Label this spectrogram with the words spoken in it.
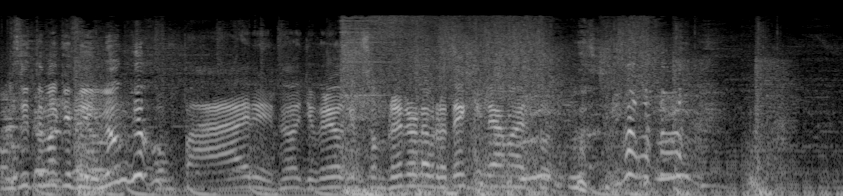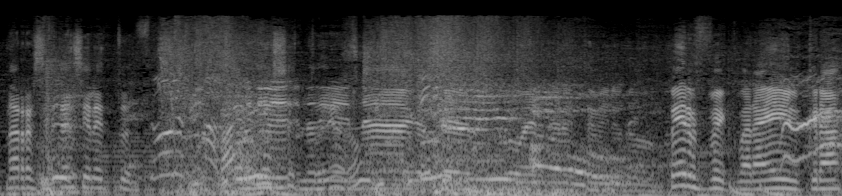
¿No hiciste más que Feiblón, viejo? Compadre, no, yo creo que el sombrero la protege y le da más stun. más resistencia al stun. No tiene, no tiene nada que hacer en este minuto. Perfect para él, crack.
